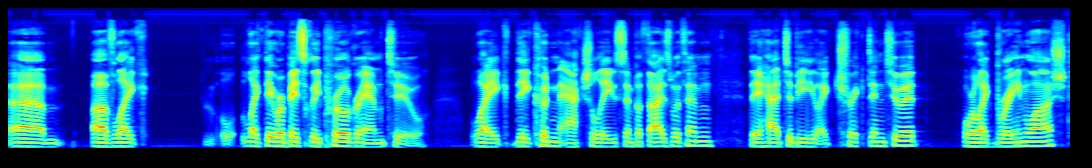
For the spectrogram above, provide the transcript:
um, of like like they were basically programmed to. Like they couldn't actually sympathize with him. They had to be like tricked into it or like brainwashed.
